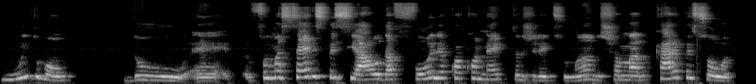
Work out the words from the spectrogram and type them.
muito bom do é, foi uma série especial da Folha com a Conecta os Direitos Humanos chamado Cara Pessoa.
